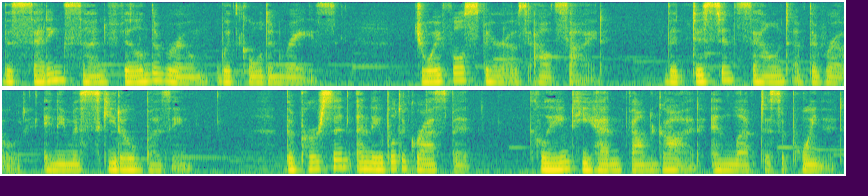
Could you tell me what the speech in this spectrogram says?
The setting sun filled the room with golden rays. Joyful sparrows outside, the distant sound of the road, and a mosquito buzzing. The person, unable to grasp it, claimed he hadn't found God and left disappointed.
